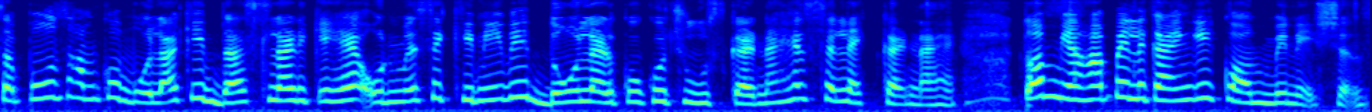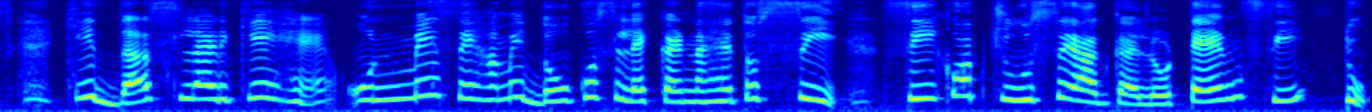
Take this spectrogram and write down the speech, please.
सपोज़ हमको बोला कि दस लड़के हैं, उनमें से किन्हीं भी दो लड़कों को चूज़ करना है सेलेक्ट करना है। तो हम यहाँ पे लगाएँगे कॉम्बिनेशंस कि दस लड़के हैं, उनमें से हमें दो को सिलेक्ट करना है तो सी सी को आप चूज़ से याद कर लो टेन सी टू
